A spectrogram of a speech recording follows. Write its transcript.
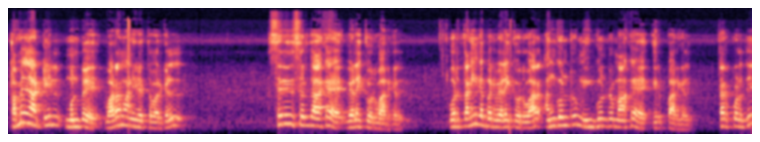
தமிழ்நாட்டில் முன்பு வடமாநிலத்தவர்கள் சிறிது சிறிதாக வேலைக்கு வருவார்கள். ஒரு தனிநபர் வேலைக்கு வருவார் அங்கொன்றும் இங்கொன்றுமாக இருப்பார்கள். தற்பொழுது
